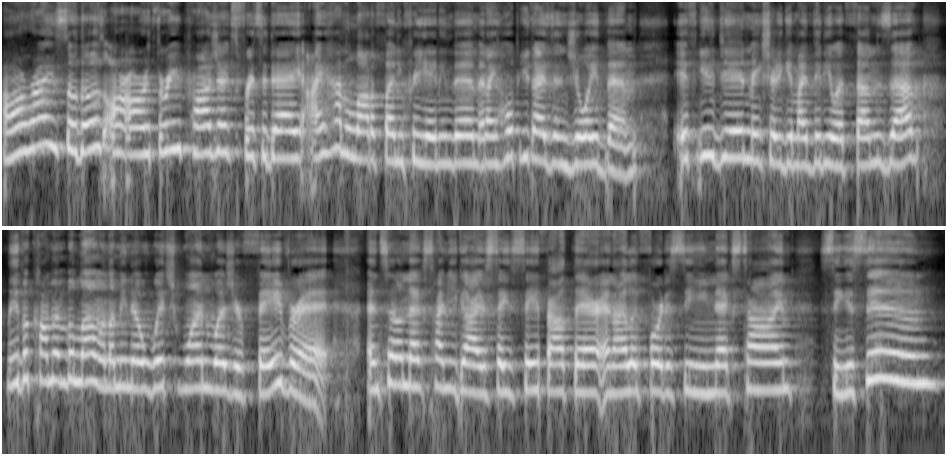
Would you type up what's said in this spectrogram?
all right, so those are our three projects for today. I had a lot of fun creating them and I hope you guys enjoyed them. If you did, make sure to give my video a thumbs up. Leave a comment below and let me know which one was your favorite. Until next time, you guys stay safe out there and I look forward to seeing you next time. See you soon.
